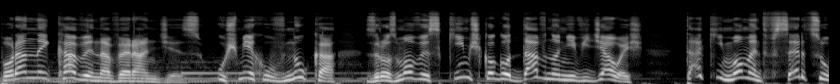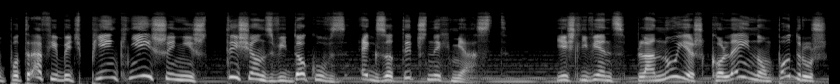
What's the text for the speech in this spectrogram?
porannej kawy na werandzie, z uśmiechu wnuka, z rozmowy z kimś, kogo dawno nie widziałeś. Taki moment w sercu potrafi być piękniejszy niż tysiąc widoków z egzotycznych miast. Jeśli więc planujesz kolejną podróż,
